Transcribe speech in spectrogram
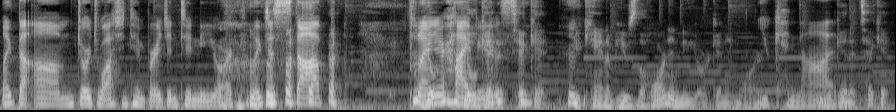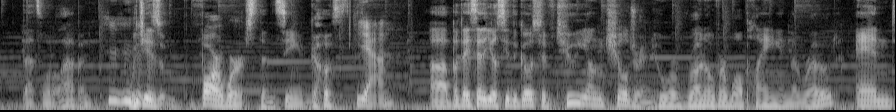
like the um George Washington Bridge into New York. Like just stop, put on You'll, your high you'll get a ticket. You can't abuse the horn in New York anymore. You You cannot. get a ticket. That's what'll happen. Which is far worse than seeing a ghost. yeah. Uh, but they said you'll see the ghost of two young children who were run over while playing in the road. And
